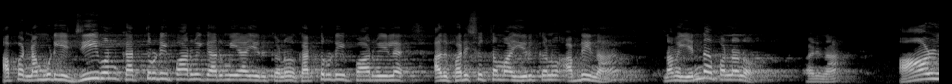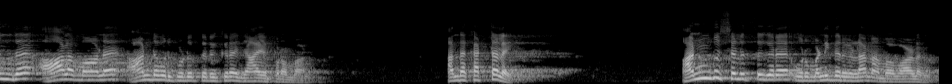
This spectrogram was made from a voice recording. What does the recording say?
அப்போ நம்முடைய ஜீவன் கர்த்தருடைய பார்வைக்கு அருமையாக இருக்கணும். கர்த்தருடைய பார்வையில் அது பரிசுத்தமாக இருக்கணும் அப்படின்னா நம்ம என்ன பண்ணணும் அப்படின்னா ஆழ்ந்த ஆழமான ஆண்டவர் கொடுத்திருக்கிற நியாயப்பிரமாணம். அந்த கட்டளை. அன்பு செலுத்துகிற ஒரு மனிதர்களாக நம்ம வாழணும்.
